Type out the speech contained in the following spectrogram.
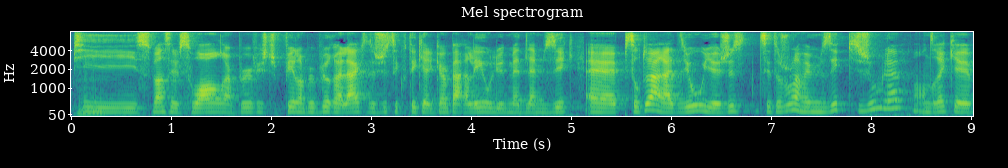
Puis souvent, c'est le soir un peu. Fait que je feel un peu plus relax de juste écouter quelqu'un parler au lieu de mettre de la musique. Euh, puis surtout à la radio, il y a juste. C'est toujours la même musique qui joue, là. On dirait que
